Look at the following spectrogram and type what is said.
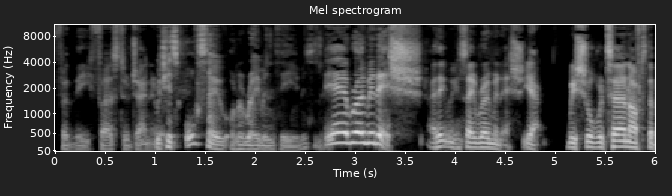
for the 1st of January. Which is also on a Roman theme, isn't it? Yeah, Romanish. I think we can say Romanish. Yeah. We shall return after the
